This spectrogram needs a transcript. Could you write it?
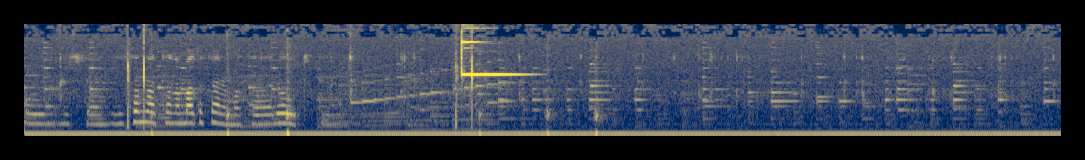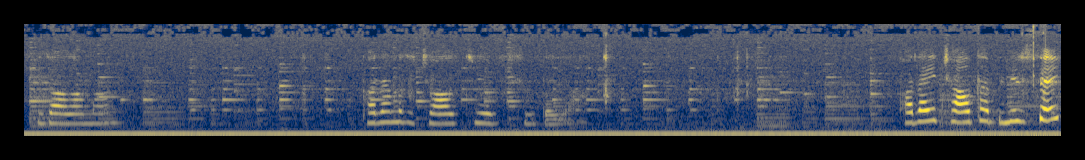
Buyurun hoş geldin. İnsanlar tanımadıkları masalara oturuyor. Paramızı çoğaltıyoruz şurada ya. Parayı çoğaltabilirsek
